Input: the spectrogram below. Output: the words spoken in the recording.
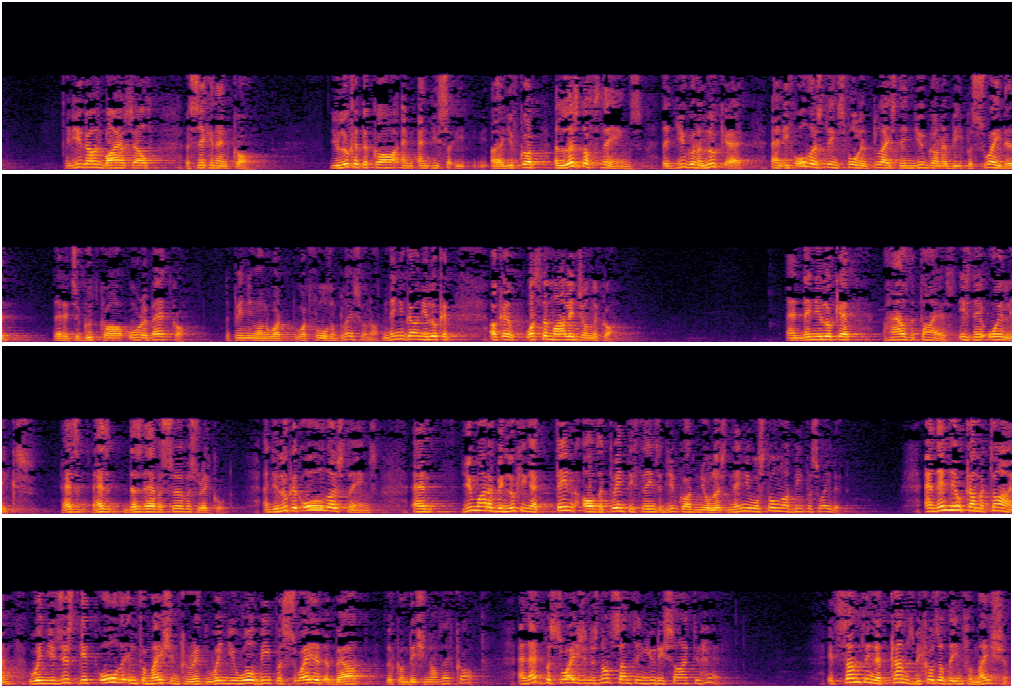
If you go and buy yourself a second-hand car, you look at the car and, and you, uh, you've got a list of things that you're going to look at, and if all those things fall in place, then you're going to be persuaded that it's a good car or a bad car, depending on what, what falls in place or not. And then you go and you look at, okay, what's the mileage on the car? And then you look at how's the tires? Is there oil leaks? Has it, has it, does it have a service record? And you look at all those things, and you might have been looking at 10 of the 20 things that you've got in your list, and then you will still not be persuaded. And then there'll come a time when you just get all the information correct, when you will be persuaded about the condition of that car. And that persuasion is not something you decide to have. It's something that comes because of the information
